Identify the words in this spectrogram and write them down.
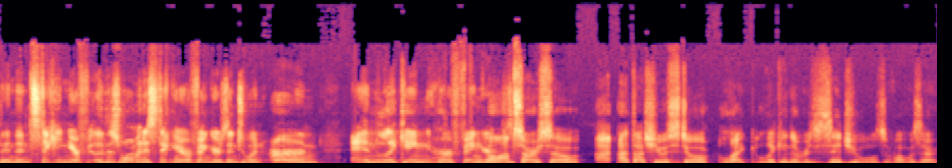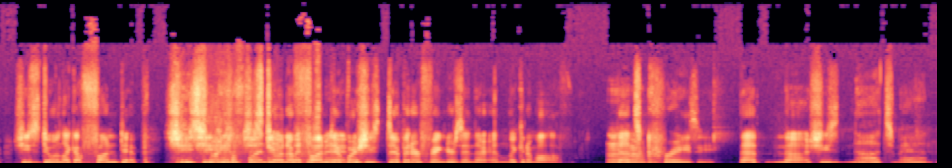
Then then sticking your fi- this woman is sticking her fingers into an urn and licking her fingers. Oh, I'm sorry. So I, I thought she was still like licking the residuals of what was there. She's doing like a fun dip. She's doing a fun she's doing dip a with her fun dip where she's dipping her fingers in there and licking them off. That's Mm-hmm. crazy. That nah, she's nuts, man.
